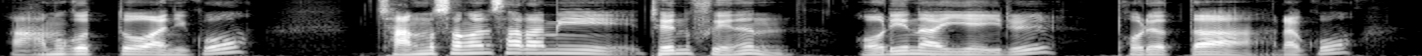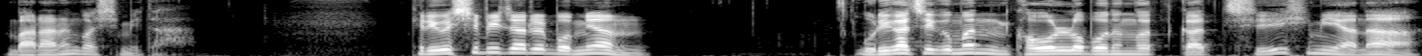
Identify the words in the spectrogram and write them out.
아무것도 아니고 장성한 사람이 된 후에는 어린아이의 일을 버렸다라고 말하는 것입니다. 그리고 12절을 보면 우리가 지금은 거울로 보는 것 같이 희미하나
